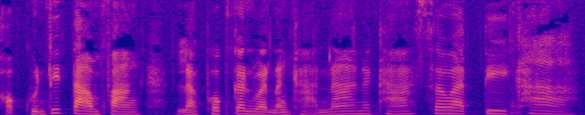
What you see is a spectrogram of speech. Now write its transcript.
ขอบคุณที่ตามฟังและพบกันวันอังคารหน้านะคะ สวัสดีค่ะ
